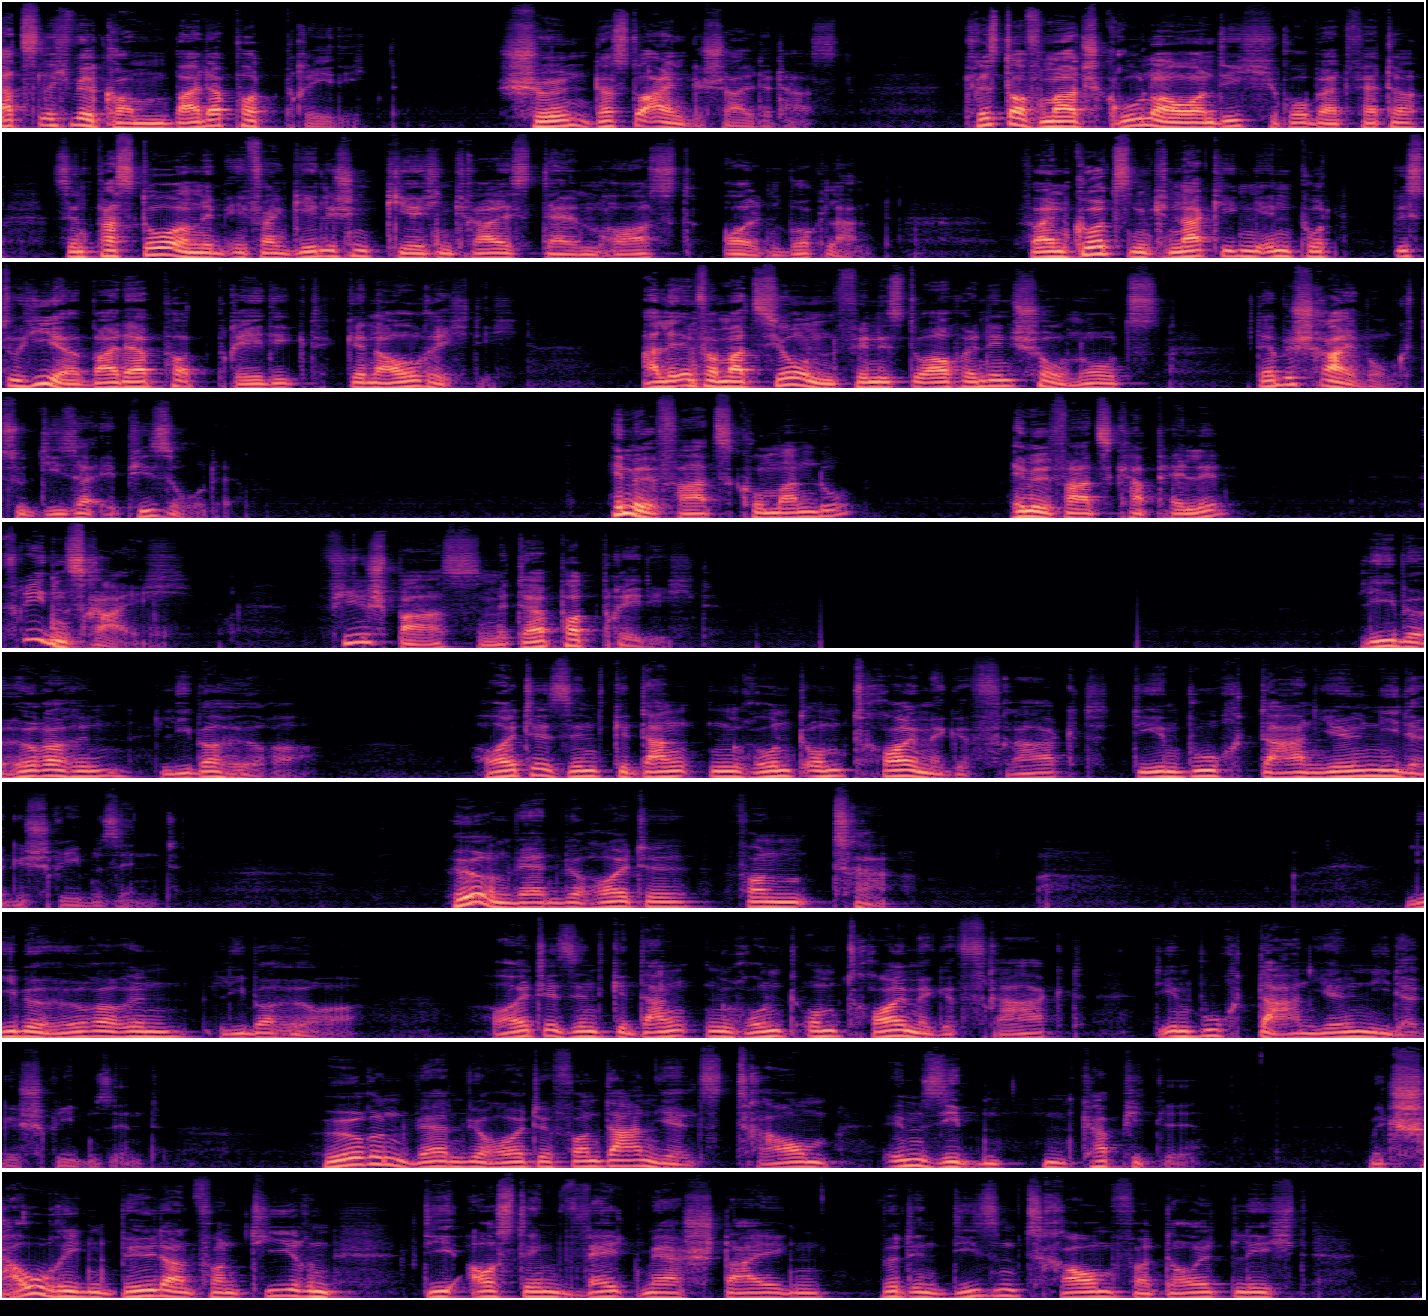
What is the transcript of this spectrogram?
Herzlich willkommen bei der Pottpredigt. Schön, dass du eingeschaltet hast. Christoph Marsch Grunauer und ich, Robert Vetter, sind Pastoren im evangelischen Kirchenkreis Delmenhorst, Oldenburg-Land. Für einen kurzen, knackigen Input bist du hier bei der Pottpredigt genau richtig. Alle Informationen findest du auch in den Shownotes der Beschreibung zu dieser Episode. Himmelfahrtskommando, Himmelfahrtskapelle, Friedensreich. Viel Spaß mit der Pottpredigt. Liebe Hörerin, lieber Hörer, heute sind Gedanken rund um Träume gefragt, die im Buch Daniel niedergeschrieben sind. Hören werden wir heute von Tra. Liebe Hörerin, lieber Hörer, heute sind Gedanken rund um Träume gefragt, die im Buch Daniel niedergeschrieben sind. Hören werden wir heute von Daniels Traum im siebenten Kapitel. Mit schaurigen Bildern von Tieren, die aus dem Weltmeer steigen, wird in diesem Traum verdeutlicht,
